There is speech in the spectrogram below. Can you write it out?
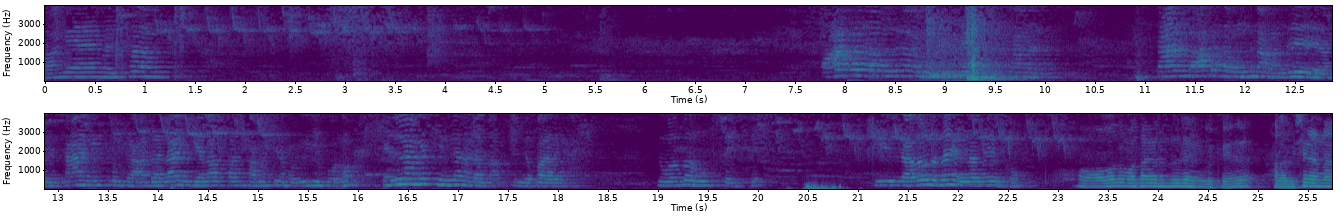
வாங்க வெல்கம் சேனல் பார்க்குறவங்களுக்கு நான் வந்து அந்த சேனல் லிங்க் கொடுக்குறேன். அதில் தான் இங்கெல்லாம் உட்காந்து சமைச்சு நம்ம வீடியோ போடுறோம். எல்லாமே சின்ன இடம் தான் இங்கே பாருங்கள் இவ்வளோ தான் ரூம் சைஸு இந்த அளவில் தான் எல்லாமே இருக்கும். போதுமாக தான் இருந்தது எங்களுக்கு. ஆனால் விஷயம் என்னன்னா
